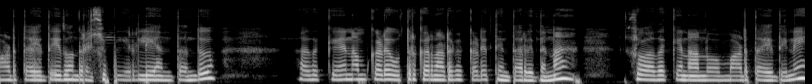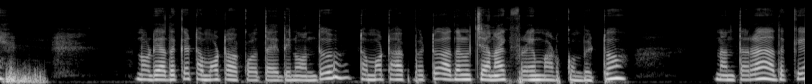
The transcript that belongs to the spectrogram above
ಮಾಡ್ತಾಯಿದ್ದೆ ಇದೊಂದು ರೆಸಿಪಿ ಇರಲಿ ಅಂತಂದು. ಅದಕ್ಕೆ ನಮ್ಮ ಕಡೆ, ಉತ್ತರ ಕರ್ನಾಟಕ ಕಡೆ ತಿಂತಾರೆ ಇದನ್ನು. ಸೊ ಅದಕ್ಕೆ ನಾನು ಮಾಡ್ತಾಯಿದ್ದೀನಿ ನೋಡಿ, ಅದಕ್ಕೆ ಟೊಮೊಟೊ ಹಾಕ್ಕೊಳ್ತಾ ಇದ್ದೀನಿ ಒಂದು. ಟೊಮೊಟೊ ಹಾಕ್ಬಿಟ್ಟು ಅದನ್ನು ಚೆನ್ನಾಗಿ ಫ್ರೈ ಮಾಡ್ಕೊಂಬಿಟ್ಟು ನಂತರ ಅದಕ್ಕೆ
